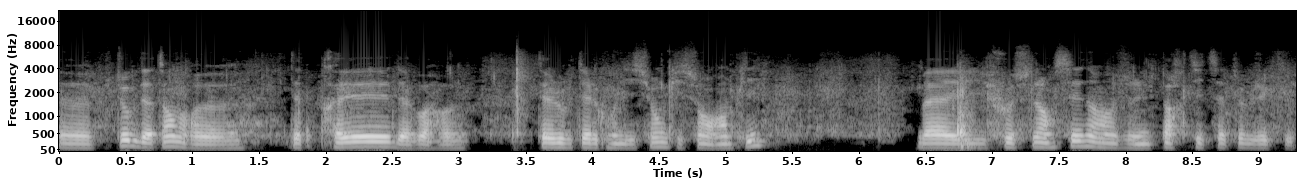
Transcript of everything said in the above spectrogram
euh, plutôt que d'attendre euh, d'être prêt, d'avoir telle ou telle condition qui sont remplies, bah, il faut se lancer dans une partie de cet objectif.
